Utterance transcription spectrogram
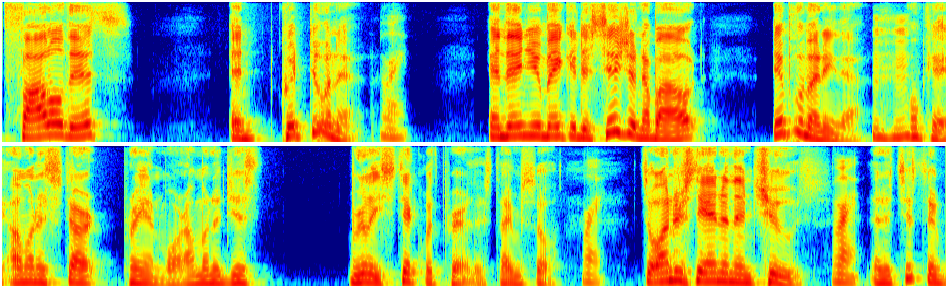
Follow this, and quit doing that. Right. And then you make a decision about implementing that. Mhm. Okay, I'm going to start praying more. I'm going to just really stick with prayer this time. So, Right. so understand and then choose. Right. And it's just a,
